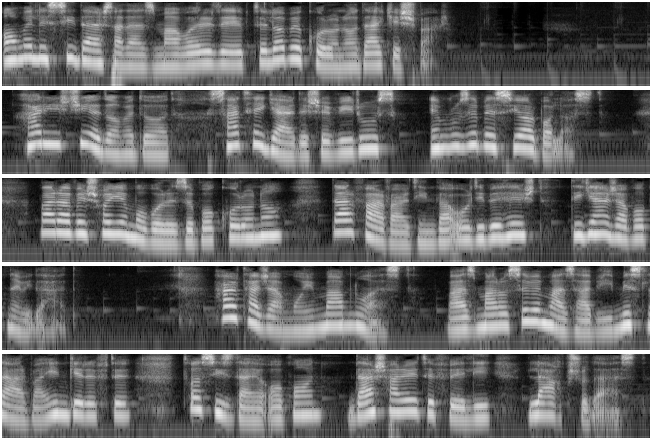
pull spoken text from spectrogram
عامل سی درصد از موارد ابتلا به کرونا در کشور. هریچی ادامه داد سطح گردش ویروس امروزه بسیار بالاست و روش های مبارزه با کرونا در فروردین و اردیبهشت دیگر جواب نمی دهد. هر تجمعی ممنوع است و از مراسم مذهبی مثل اربعین گرفته تا 13 آبان در شرایط فعلی لغو شده است.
